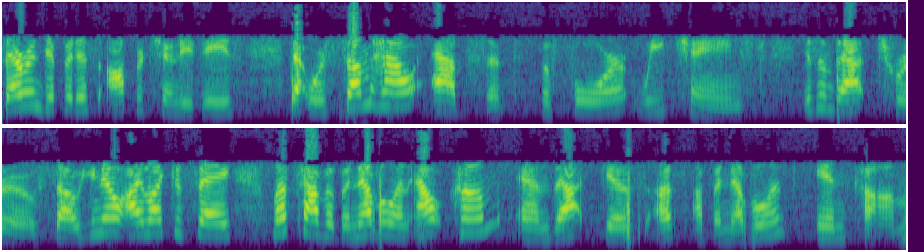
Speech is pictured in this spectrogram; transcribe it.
serendipitous opportunities that were somehow absent before we changed. Isn't that true? So, you know, I like to say, let's have a benevolent outcome, and that gives us a benevolent income.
